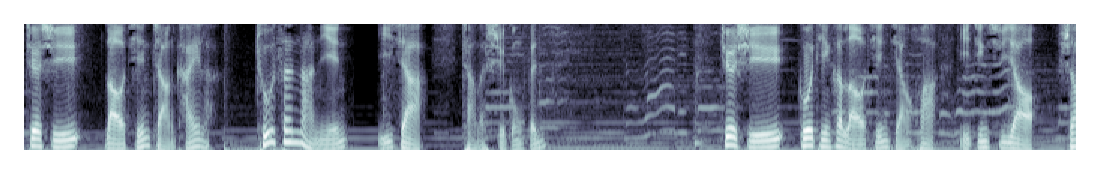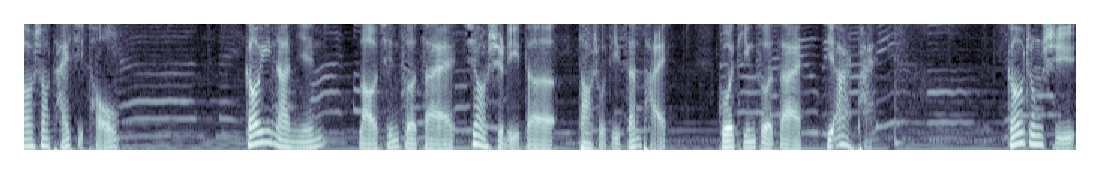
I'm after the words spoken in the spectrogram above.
这时老钱长开了，初三那年一下长了十公分。这时郭婷和老钱讲话已经需要稍稍抬起头。高一那年，老秦坐在教室里的倒数第三排，郭婷坐在第二排。高中时，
